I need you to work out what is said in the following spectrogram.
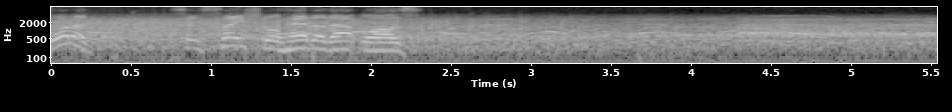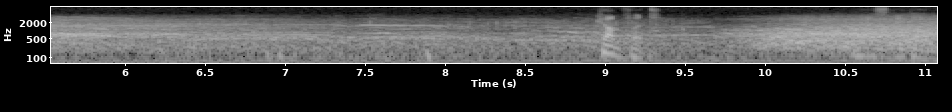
What a sensational header that was. Comfort. Nicely done.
